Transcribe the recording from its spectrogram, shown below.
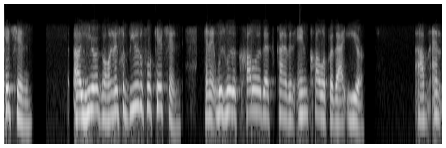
kitchen a year ago, and it's a beautiful kitchen, and it was with a color that's kind of an in color for that year. Um, and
